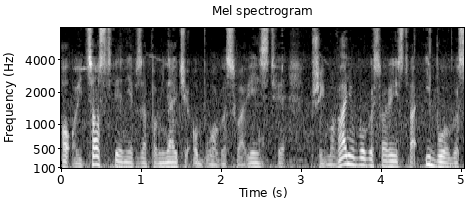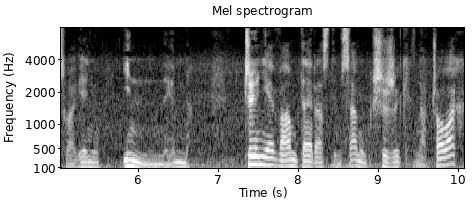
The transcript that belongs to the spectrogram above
o ojcostwie, nie zapominajcie o błogosławieństwie, przyjmowaniu błogosławieństwa i błogosławieniu innym. Czynię Wam teraz tym samym krzyżyk na czołach.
